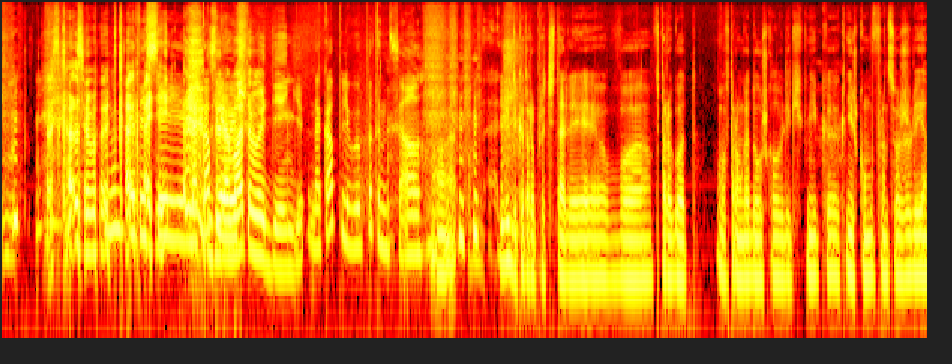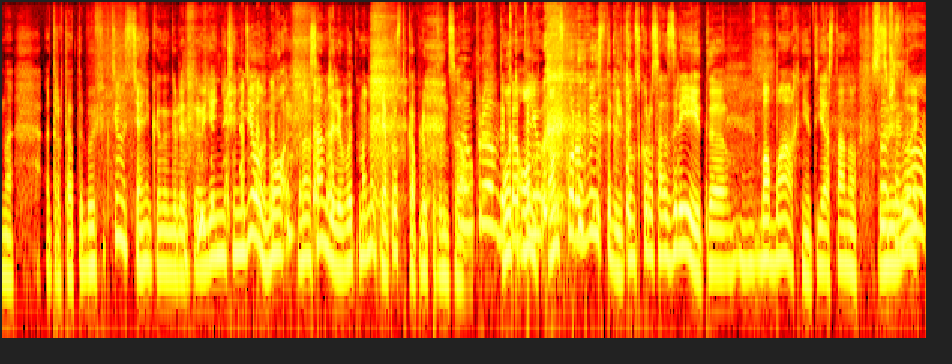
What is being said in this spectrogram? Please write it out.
рассказывают, Ну, как они зарабатывают деньги. накапливаю потенциал. А, Люди, которые прочитали в второй год, во втором году школы великих книг книжку Франсуа Жульена «Трактат об эффективности», они когда говорят, я ничего не делаю, но на самом деле в этот момент я просто коплю Ну, потенциал. правда, Вот он, коплю. он скоро выстрелит, он скоро созреет, э, бабахнет, я стану Слушай, звездой. ну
